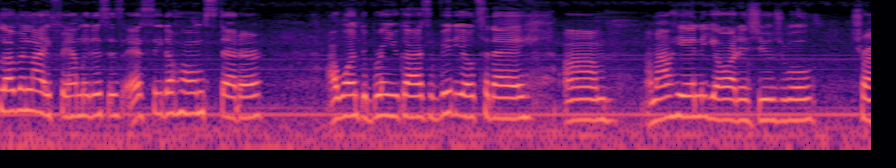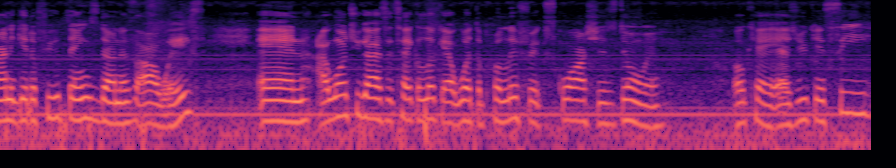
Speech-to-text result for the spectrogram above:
love, and life, family. This is Essie the Homesteader. I wanted to bring you guys a video today. Um, I'm out here in the yard as usual, trying to get a few things done as always. And I want you guys to take a look at what the prolific squash is doing. Okay, as you can see,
